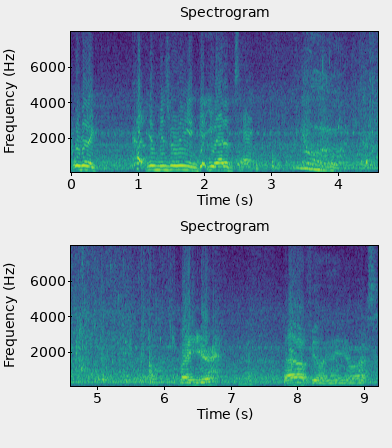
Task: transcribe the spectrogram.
we're gonna cut your misery and get you out of the tank. Right here. But I don't feel anything anymore.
